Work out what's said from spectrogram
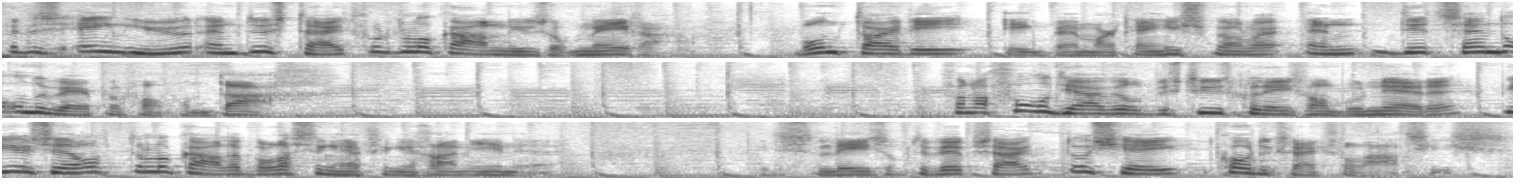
Het is 1 uur en dus tijd voor het lokale nieuws op Mega. Bon tardi, ik ben Martijn Hischmuller en dit zijn de onderwerpen van vandaag. Vanaf volgend jaar wil het bestuurscollege van Bonaire weer zelf de lokale belastingheffingen gaan innen. Dit is te lezen op de website dossier Koninkrijksrelaties.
